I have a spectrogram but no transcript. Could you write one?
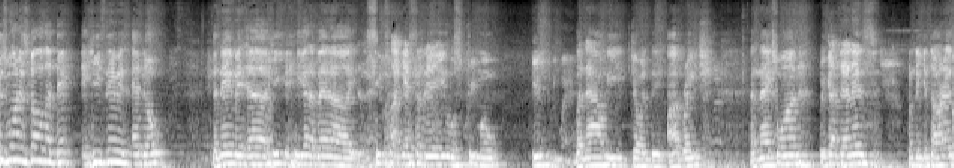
This one is called, uh, his name is Edo. The name, is, uh, he, he got a band, uh, seems like yesterday it was Primo. Used to be, but now he joined the Outrage. And next one, we got Dennis from the guitarist.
